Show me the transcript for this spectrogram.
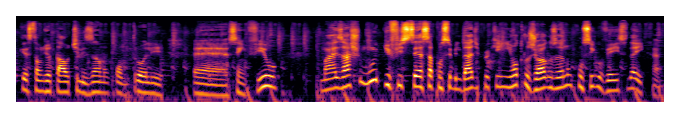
questão de eu estar utilizando um controle é, sem fio. Mas acho muito difícil ser essa possibilidade porque em outros jogos eu não consigo ver isso daí, cara.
